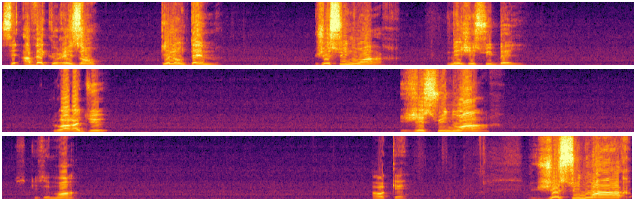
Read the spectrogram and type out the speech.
c'est avec raison que l'on t'aime. Je suis noir, mais je suis belle. Gloire à Dieu. Je suis noir. Excusez-moi. Ok. Je suis noir,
